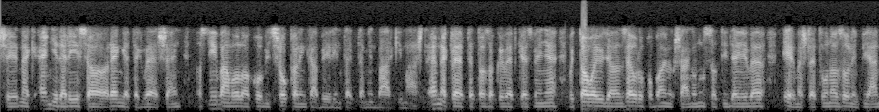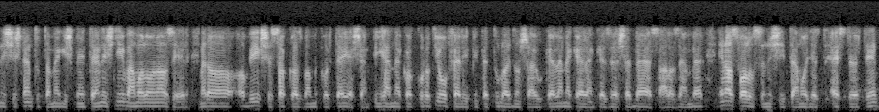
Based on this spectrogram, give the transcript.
felkészülésének ennyire része a rengeteg verseny, azt nyilvánvalóan a Covid sokkal inkább érintette, mint bárki mást. Ennek lehetett az a következménye, hogy tavaly ugye az Európa bajnokságon úszott idejével érmes lett volna az olimpián is, és nem tudta megismételni, és nyilvánvalóan azért, mert a, a végső szakaszban, amikor teljesen pihennek, akkor ott jó felépített tulajdonságuk kellenek, ellenkező esetben elszáll az ember. Én azt valószínűsítem, hogy ez, ez történt,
